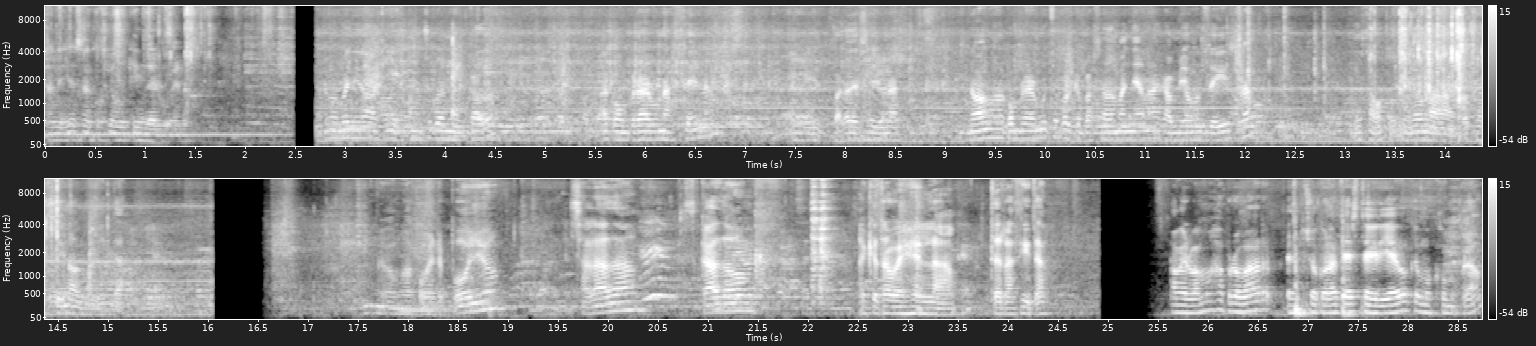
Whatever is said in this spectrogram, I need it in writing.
Las niñas se han cogido un Kinder bueno hemos venido aquí a un supermercado a comprar una cena para desayunar. No vamos a comprar mucho porque pasado mañana cambiamos de isla y estamos comiendo una cosa así normalita. Vamos a comer pollo, ensalada, pescado. Aquí otra vez en la terracita. A ver, vamos a probar el chocolate este griego que hemos comprado.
